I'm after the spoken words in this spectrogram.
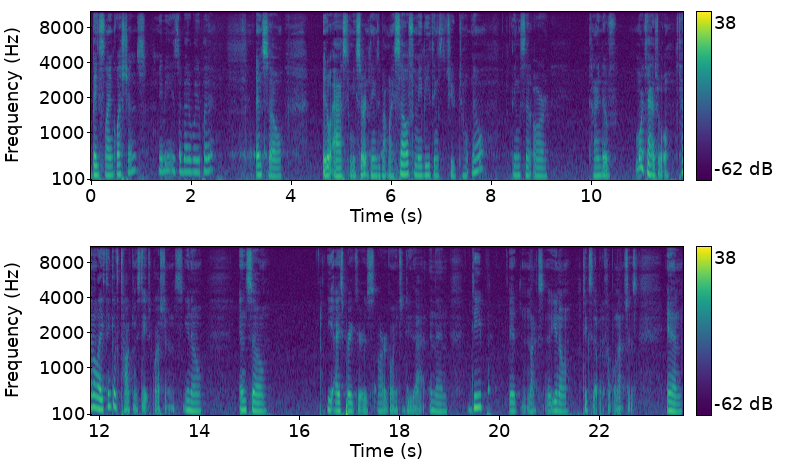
baseline questions, maybe is a better way to put it. And so it'll ask me certain things about myself, maybe things that you don't know, things that are kind of more casual. Kind of like think of talking stage questions, you know? And so the icebreakers are going to do that. And then deep, it knocks, you know, takes it up at a couple notches. And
